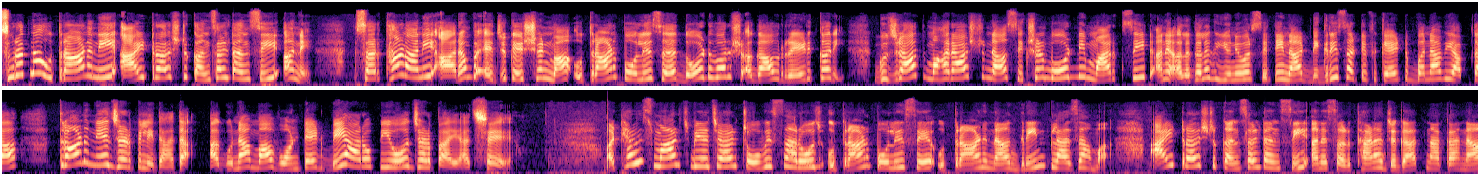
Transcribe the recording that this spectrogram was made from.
સુરતના ઉત્તરાયણની આઈ ટ્રસ્ટ કન્સલ્ટન્સી અને સરથાણાની આરંભ એજ્યુકેશનમાં ઉત્તરાયણ પોલીસે દોઢ વર્ષ અગાઉ રેડ કરી ગુજરાત, મહારાષ્ટ્રના શિક્ષણ બોર્ડની માર્કશીટ અને અલગ અલગ યુનિવર્સિટીના ડિગ્રી સર્ટિફિકેટ બનાવી આપતા ત્રણને ઝડપી લીધા હતા. આ ગુનામાં વોન્ટેડ બે આરોપીઓ ઝડપાયા છે. અઠ્યાવીસ માર્ચ બે હજાર ચોવીસના રોજ ઉત્તરાયણ પોલીસે ઉત્તરાયણના ગ્રીન પ્લાઝામાં આઈ ટ્રસ્ટ કન્સલ્ટન્સી અને સરથાણા જગાતનાકાના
